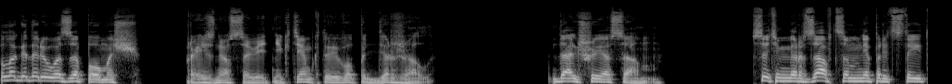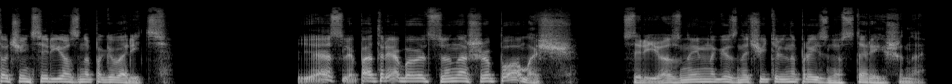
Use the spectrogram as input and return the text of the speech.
«Благодарю вас за помощь», — произнес советник тем, кто его поддержал. «Дальше я сам. С этим мерзавцем мне предстоит очень серьезно поговорить». «Если потребуется наша помощь», — серьезно и многозначительно произнес старейшина.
